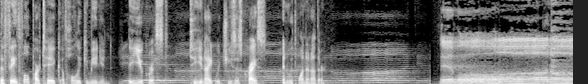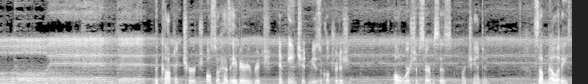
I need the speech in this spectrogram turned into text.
The faithful partake of Holy Communion, the Eucharist, to unite with Jesus Christ and with one another. The Coptic Church also has a very rich and ancient musical tradition. All worship services are chanted. Some melodies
